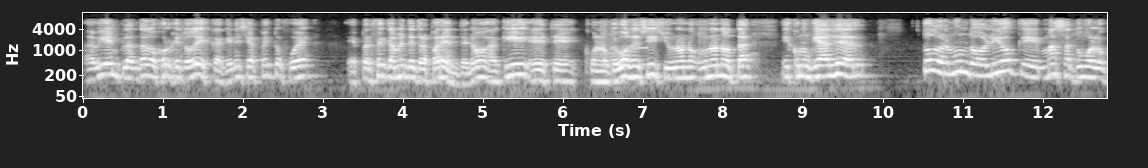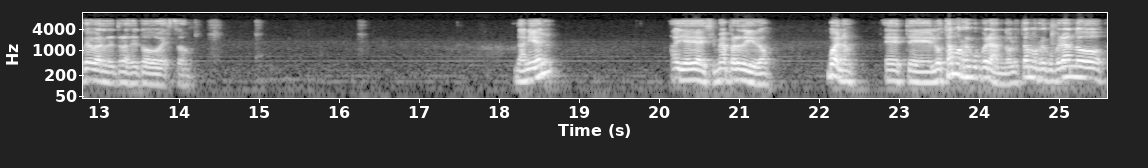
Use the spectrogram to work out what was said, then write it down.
había implantado Jorge Todesca, que en ese aspecto fue eh, perfectamente transparente, ¿no? Aquí, este, con lo que vos decís y uno, uno nota, es como que ayer todo el mundo olió que Massa tuvo algo que ver detrás de todo esto. Daniel. Ay, ay, ay, se me ha perdido. Bueno, este, lo estamos recuperando, lo estamos recuperando.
